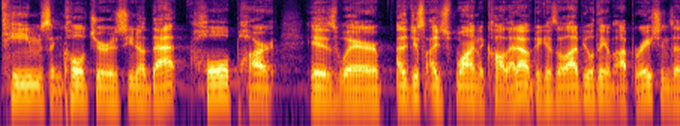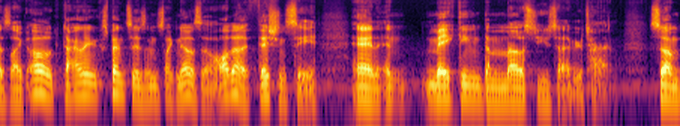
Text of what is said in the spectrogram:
teams and cultures, you know, that whole part is where I just I just wanted to call that out because a lot of people think of operations as like, oh, dialing expenses. And it's like, no, it's all about efficiency and and making the most use out of your time. So I'm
